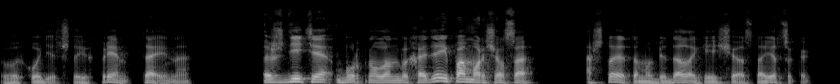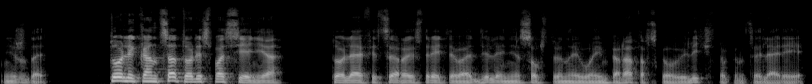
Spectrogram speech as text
Выходит, что и впрямь тайна. «Ждите!» — буркнул он, выходя, и поморщился. «А что этому бедолаге еще остается, как не ждать?» То ли конца, то ли спасения, то ли офицера из третьего отделения собственно его императорского величества канцелярии —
